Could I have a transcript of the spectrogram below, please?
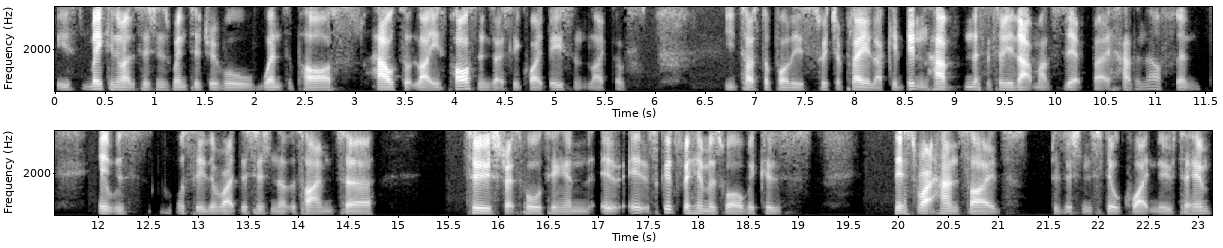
he's making the right decisions when to dribble, when to pass, how to like his passing is actually quite decent. Like as you touched upon his switch of play, like it didn't have necessarily that much zip, but it had enough, and it was obviously the right decision at the time to to stretch Sporting, and it, it's good for him as well because this right hand side position is still quite new to him.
